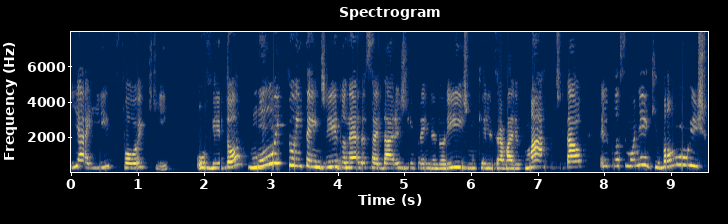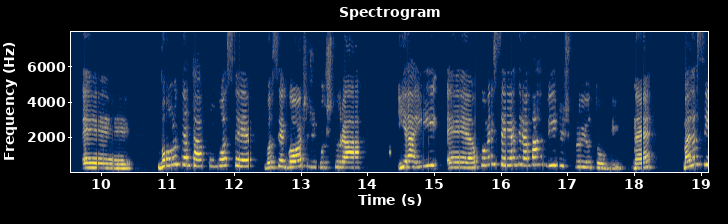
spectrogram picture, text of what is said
E aí foi que o Vitor, muito entendido né, dessas áreas de empreendedorismo, que ele trabalha com marketing e tal, ele falou assim, Monique, vamos, é, vamos tentar com você. Você gosta de costurar, e aí é, eu comecei a gravar vídeos para o YouTube, né? Mas assim,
